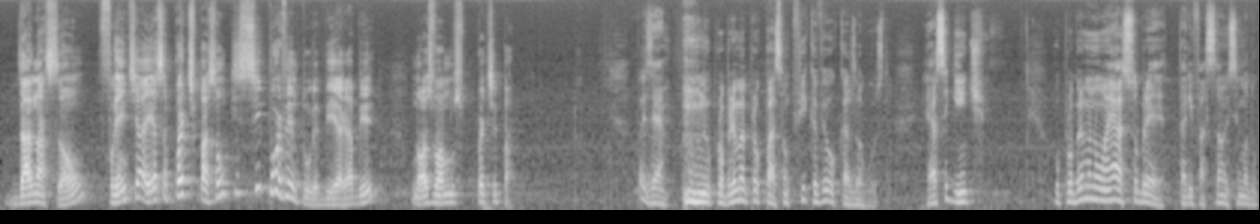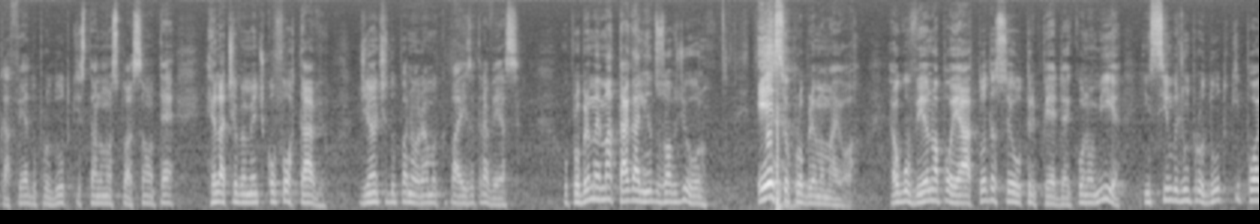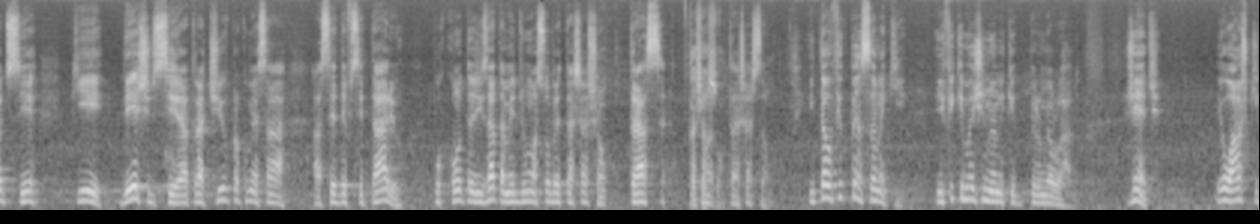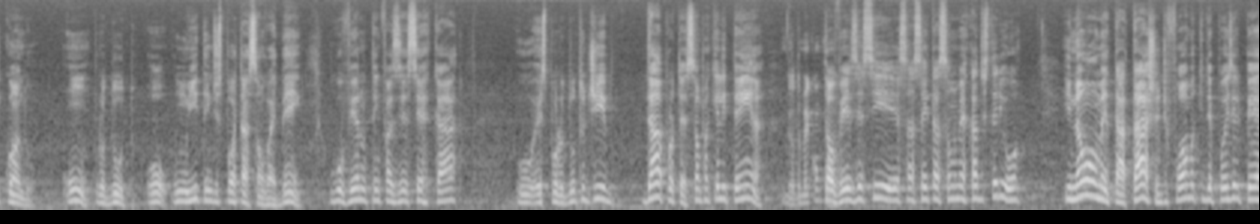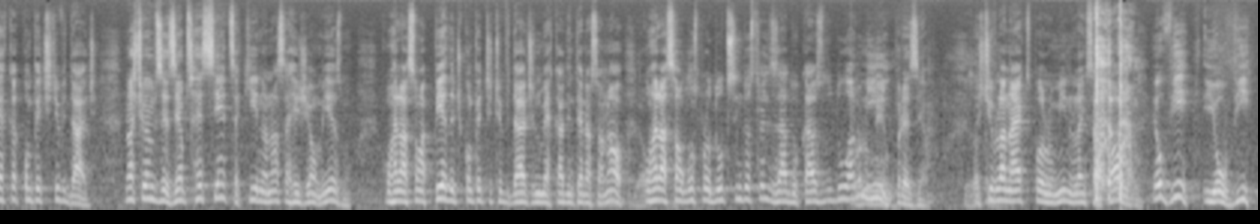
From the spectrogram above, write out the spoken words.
da nação frente a essa participação que, se porventura vier a haver, nós vamos participar. Pois é, o problema, a preocupação que fica, viu, Carlos Augusto, é a seguinte: o problema não é a sobretarifação em cima do café, do produto que está numa situação até relativamente confortável diante do panorama que o país atravessa. O problema é matar a galinha dos ovos de ouro. Esse é o problema maior. É o governo apoiar todo o seu tripé da economia em cima de um produto que pode ser que deixe de ser atrativo para começar a ser deficitário por conta exatamente de uma sobretaxação. Traça, Taxação. taxação. Então eu fico pensando aqui e fico imaginando aqui pelo meu lado. Gente, eu acho que quando um produto ou um item de exportação vai bem, o governo tem que fazer cercar o- esse produto de dar proteção para que ele tenha Eu também concordo. talvez esse, essa aceitação no mercado exterior. E não aumentar a taxa de forma que depois ele perca a competitividade. Nós tivemos exemplos recentes aqui na nossa região mesmo, com relação à perda de competitividade no mercado internacional, com relação a alguns produtos industrializados, no caso do, do alumínio, alumínio. por exemplo. Eu estive lá na Expo Alumínio, lá em São Paulo, eu vi e ouvi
